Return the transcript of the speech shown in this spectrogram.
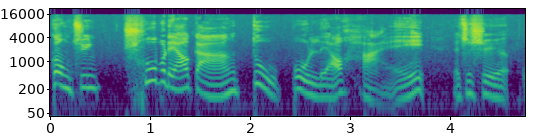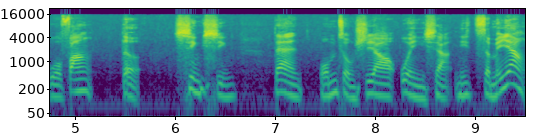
共军出不了港、渡不了海，那这是我方的信心。但我们总是要问一下，你怎么样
